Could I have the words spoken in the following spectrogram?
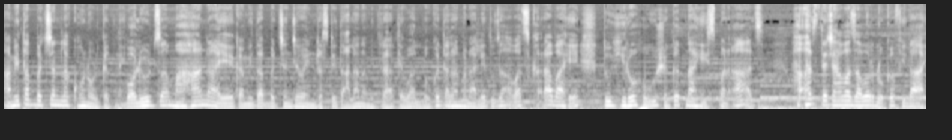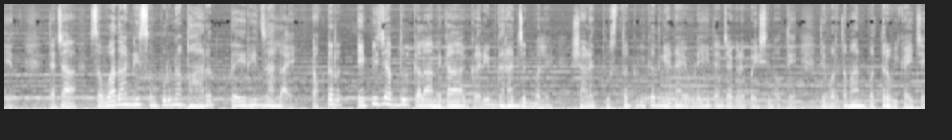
अमिताभ बच्चनला कोण ओळखत नाही? बॉलिवूडचा महानायक अमिताभ बच्चन जेव्हा इंडस्ट्रीत आला ना मित्रा तेव्हा लोक त्याला म्हणाले तुझा आवाज खराब आहे तू हिरो होऊ शकत नाहीस पण आज आज त्याच्या आवाजावर लोक फिदा आहेत. त्याच्या संवादांनी संपूर्ण भारत प्रेरित झालाय. डॉक्टर ए पी जे अब्दुल कलाम एका गरीब घरात जन्मले. शाळेत पुस्तक विकत घेण्या एवढेही त्यांच्याकडे पैसे नव्हते. ते वर्तमानपत्र विकायचे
